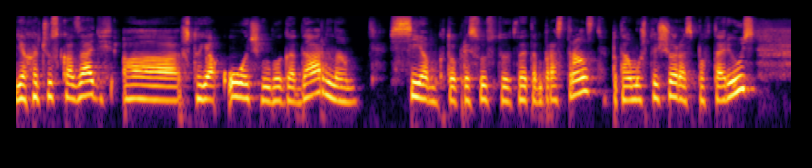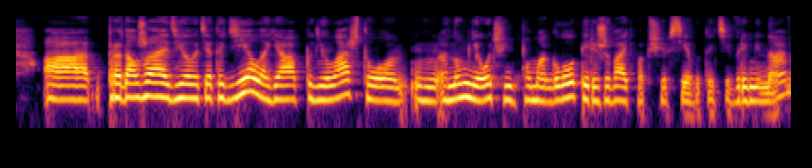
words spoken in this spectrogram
Я хочу сказать, а, что я очень благодарна всем, кто присутствует в этом пространстве, потому что, еще раз повторюсь, а, продолжая делать это дело, я поняла, что оно мне очень помогло переживать вообще все вот эти времена,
